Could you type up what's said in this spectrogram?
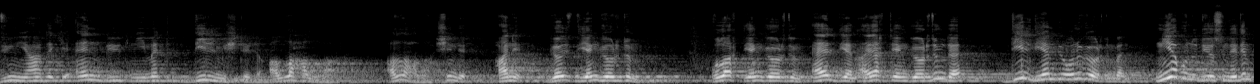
dünyadaki en büyük nimet dilmiş dedi. Allah Allah. Allah Allah. Şimdi hani göz diyen gördüm. Kulak diyen gördüm. El diyen, ayak diyen gördüm de dil diyen bir onu gördüm ben. Niye bunu diyorsun dedim.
